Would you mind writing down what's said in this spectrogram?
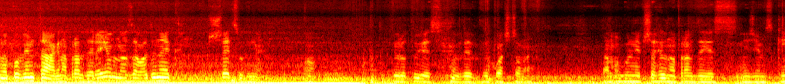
No powiem tak, naprawdę rejon na załadunek przecudny. O, dopiero tu jest wy, wypłaszczone. Tam ogólnie przechył naprawdę jest nieziemski.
